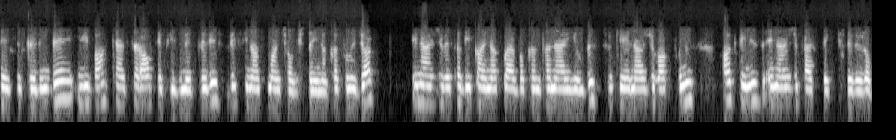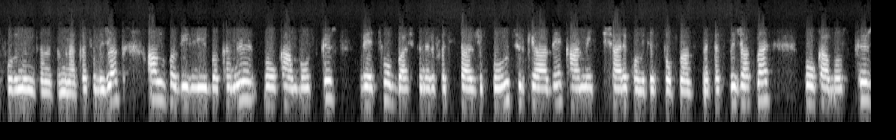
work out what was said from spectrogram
tesislerinde İlbank kentsel altyapı hizmetleri ve finansman çalıştayına katılacak. Enerji ve Tabi Kaynaklar Bakanı Taner Yıldız, Türkiye Enerji Vakfı'nın Akdeniz Enerji Perspektifleri raporunun tanıtımına katılacak. Avrupa Birliği Bakanı Volkan Bozkır ve TOB Başkanı Rıfat Sarcıkoğlu Türkiye AB Karma İstişare Komitesi toplantısına katılacaklar. Volkan Bozkır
